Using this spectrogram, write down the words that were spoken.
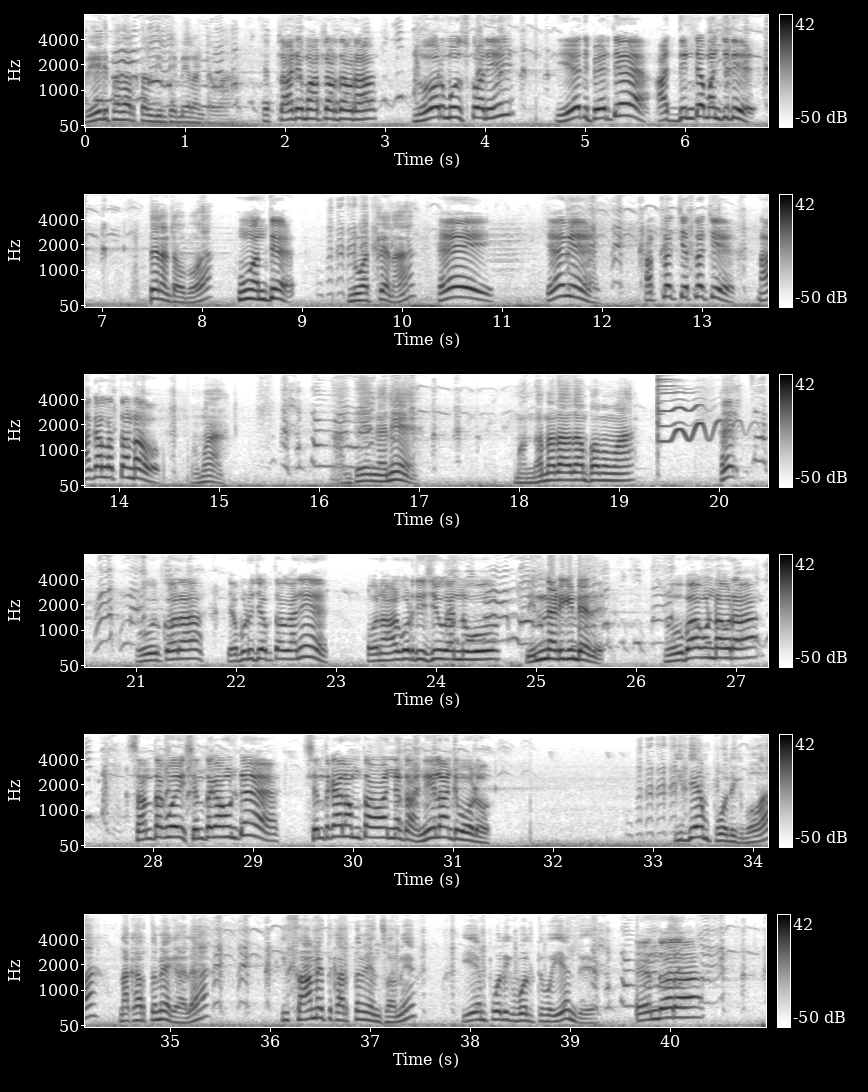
వేడి పదార్థాలు తింటే మేలంటావా? ఎట్లాంటివి మాట్లాడతావురా? నోరు మూసుకొని ఏది పెడితే అది తింటే మంచిది. అంతేనంటావా బావా? అంతే. నువ్వు అట్లేనా? ఏయ్ ఏమి? అట్లొచ్చి ఎట్లొచ్చి నాకల్లు వస్తాండావు అమ్మా అంతేం కానీ మందన్న దాదాంపా మామా హే ఊరుకోరా ఎప్పుడు చెప్తావు కానీ ఓ నాడు కూడా తీసివు కానీ నువ్వు. నిన్ను అడిగిండేది. నువ్వు బాగుండవురా. సంతకు పోయి చింతగా ఉంటే చింతకాయలు అమ్ముతావా అన్నట నీలాంటి వాడు. ఇదేం పోలికి బావా నాకు అర్థమే కాలే. ఈ సామెతకు అర్థం ఏంది స్వామి? ఏం పోలికి పోలితే ఏంది? ఏం ద్వారా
